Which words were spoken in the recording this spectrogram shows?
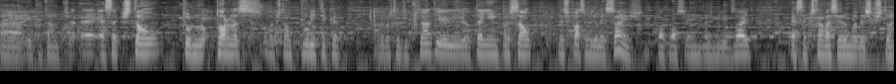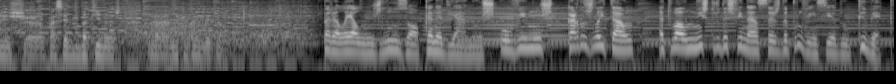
ah, e, portanto, eh, essa questão torna-se uma questão política eh, bastante importante e eu tenho a impressão nas próximas eleições, para o próximo, em 2018, essa questão vai ser uma das questões que vai ser debatidas na campanha eleitoral. Paralelos luso-canadianos. Ouvimos Carlos Leitão, atual Ministro das Finanças da província do Quebec.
